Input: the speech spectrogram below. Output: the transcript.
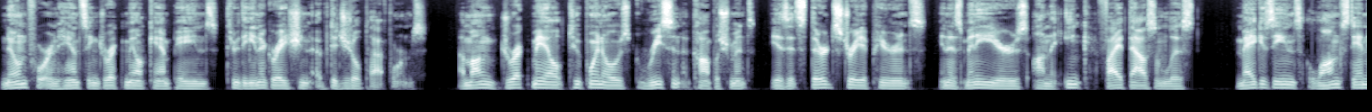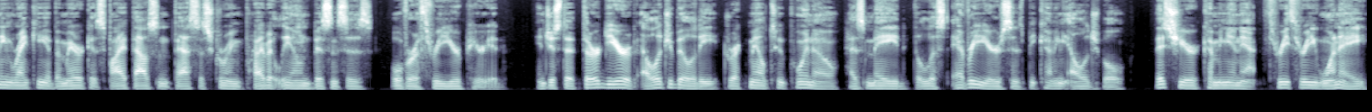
known for enhancing direct mail campaigns through the integration of digital platforms. Among Direct Mail 2.0's recent accomplishments is its third straight appearance in as many years on the Inc. 5000 list, magazine's long-standing ranking of America's 5,000 fastest growing privately owned businesses over a three-year period. In just the third year of eligibility, Direct Mail 2.0 has made the list every year since becoming eligible, this year coming in at 3318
